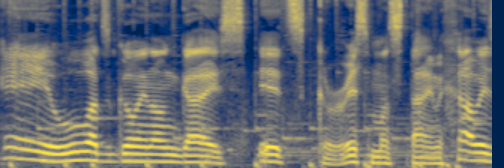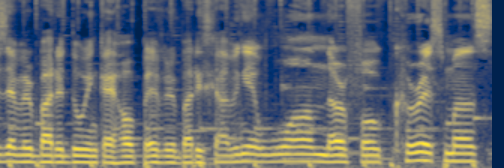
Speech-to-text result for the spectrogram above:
Hey, what's going on guys? It's Christmas time. How is everybody doing? I hope everybody's having a wonderful Christmas.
